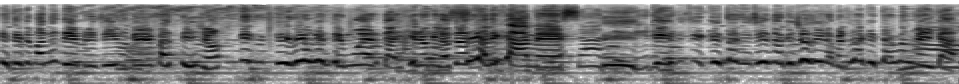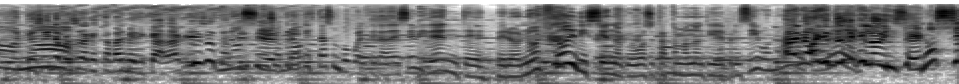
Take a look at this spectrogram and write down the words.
estoy tomando antidepresivos, que me pastillo, que, que veo gente muerta? Dijeron que el otro día déjame. ¿Qué, qué estás diciendo? Que yo soy una persona que está mal medicada. Que soy una no. persona que está mal medicada. Que eso estás No sé, diciendo. yo creo que estás un poco alterada, es evidente. Pero no estoy diciendo que vos estás tomando antidepresivos. Ah, no, ¿y entonces sé. quién lo dice? No sé,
